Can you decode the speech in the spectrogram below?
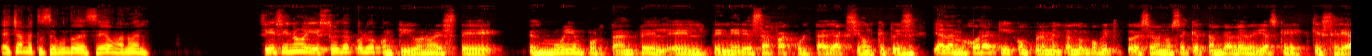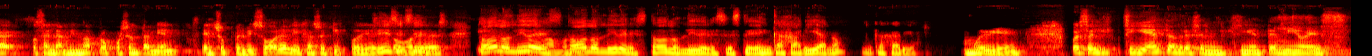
échame tu segundo deseo, Manuel. Sí, sí, no, y estoy de acuerdo contigo, ¿no? Este, es muy importante el, tener esa facultad de acción que tú dices. Y a lo mejor aquí complementando un poquito tu deseo, no sé qué tan viable verías que, que sería, o sea, en la misma proporción también el supervisor elija su equipo de directores. Sí, sí, sí. Todos los líderes, todos los líderes, todos los líderes, este, encajaría, ¿no? Encajaría. Muy bien. Pues el siguiente, Andrés, el siguiente mío es,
